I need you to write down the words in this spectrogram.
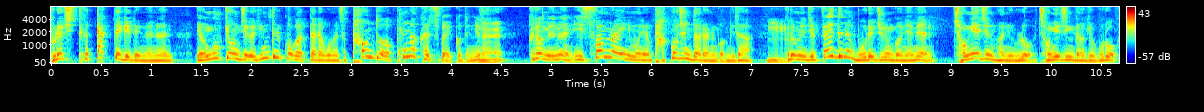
브렉시트가 딱 되게 되면은 영국 경제가 힘들 것 같다라고 하면서 파운드가 폭락할 수가 있거든요. 네. 그러면은 이 swap line이 뭐냐면 바꿔준다라는 겁니다. 음. 그러면 이제 페드는 뭘 해주는 거냐면 정해진 환율로 정해진 가격으로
